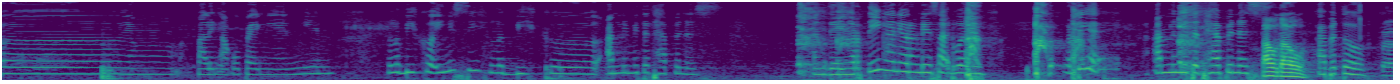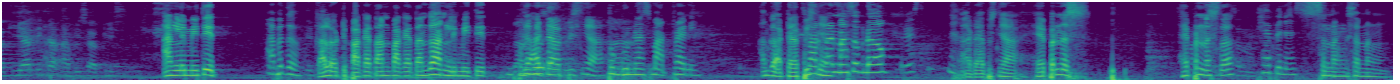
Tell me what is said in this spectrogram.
eh yang paling aku pengenin lebih ke ini sih, lebih ke unlimited happiness. Anjay ngerti nggak nih orang desa dua nih? ngerti gak? Unlimited happiness. tahu-tahu Apa tuh? bahagia tidak habis-habis unlimited. Apa tuh? Kalau di paketan-paketan tuh unlimited. Enggak ada habisnya. Pengguna smartphone nih. Enggak ada habisnya. Smartphone masuk dong. Terus Ada habisnya. Happiness. Happiness toh? happiness, Seneng-seneng.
